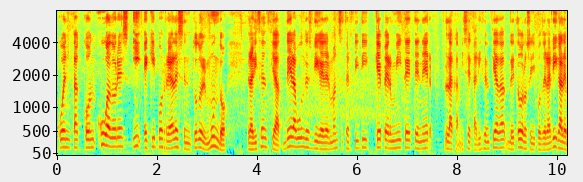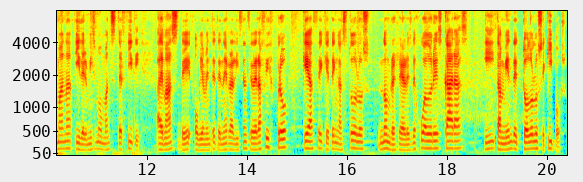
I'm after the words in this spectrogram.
cuenta con jugadores y equipos reales en todo el mundo. La licencia de la Bundesliga y del Manchester City que permite tener la camiseta licenciada de todos los equipos de la liga alemana y del mismo Manchester City. Además de obviamente tener la licencia de la FIFPro que hace que tengas todos los nombres reales de jugadores, caras y también de todos los equipos.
